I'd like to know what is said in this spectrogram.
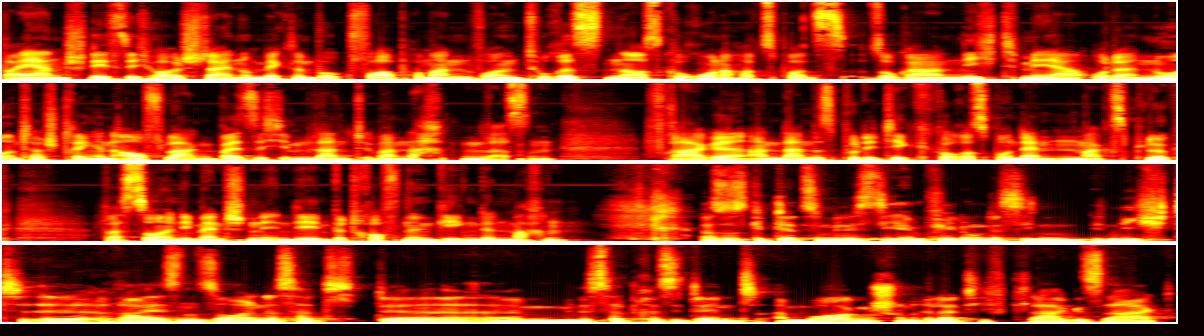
Bayern, Schleswig-Holstein und Mecklenburg-Vorpommern wollen Touristen aus Corona-Hotspots sogar nicht mehr oder nur unter strengen Auflagen bei sich im Land übernachten lassen. Frage an Landespolitik-Korrespondenten Max Plück. Was sollen die Menschen in den betroffenen Gegenden machen? Also es gibt ja zumindest die Empfehlung, dass sie nicht äh, reisen sollen. Das hat der äh, Ministerpräsident am Morgen schon relativ klar gesagt.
